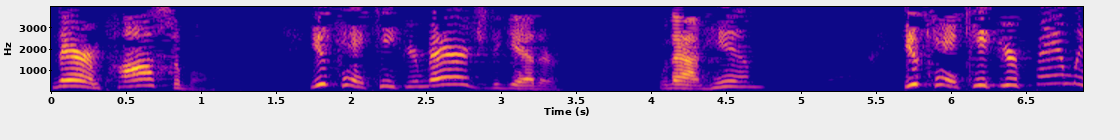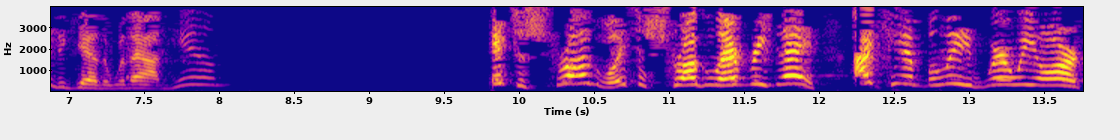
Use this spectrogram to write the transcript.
they're impossible. You can't keep your marriage together without Him. You can't keep your family together without Him. It's a struggle. It's a struggle every day. I can't believe where we are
